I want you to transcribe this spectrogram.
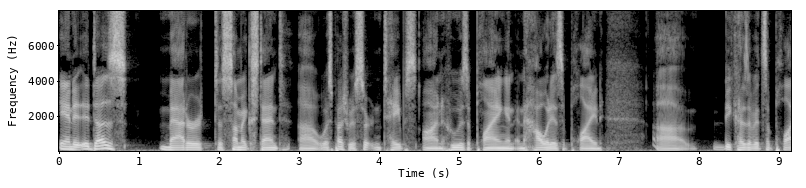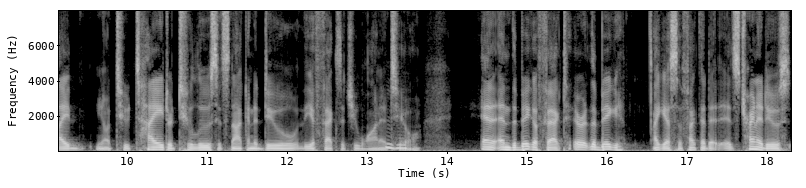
And it, it does matter to some extent, uh, especially with certain tapes, on who is applying and, and how it is applied. Uh, because if it's applied, you know, too tight or too loose, it's not going to do the effects that you want it to and, and the big effect, or the big, I guess, effect that it's trying to do is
